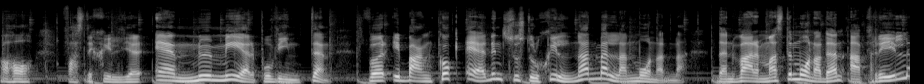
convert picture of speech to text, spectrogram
Jaha, fast det skiljer ännu mer på vintern. För i Bangkok är det inte så stor skillnad mellan månaderna. Den varmaste månaden, april,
